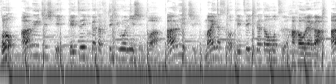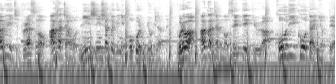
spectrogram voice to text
この RH 式血液型不適合妊娠とは RH マイナスの血液型を持つ母親が RH プラスの赤ちゃんを妊娠した時に起こる病気なんだねこれは赤ちゃんの赤血球がコーディ抗体によって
